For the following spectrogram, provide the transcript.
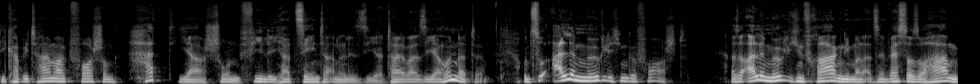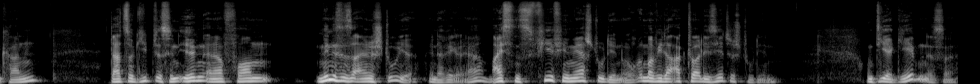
die Kapitalmarktforschung hat ja schon viele Jahrzehnte analysiert, teilweise Jahrhunderte und zu allem Möglichen geforscht. Also alle möglichen Fragen, die man als Investor so haben kann, dazu gibt es in irgendeiner Form mindestens eine Studie in der Regel, ja. Meistens viel, viel mehr Studien auch immer wieder aktualisierte Studien. Und die Ergebnisse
